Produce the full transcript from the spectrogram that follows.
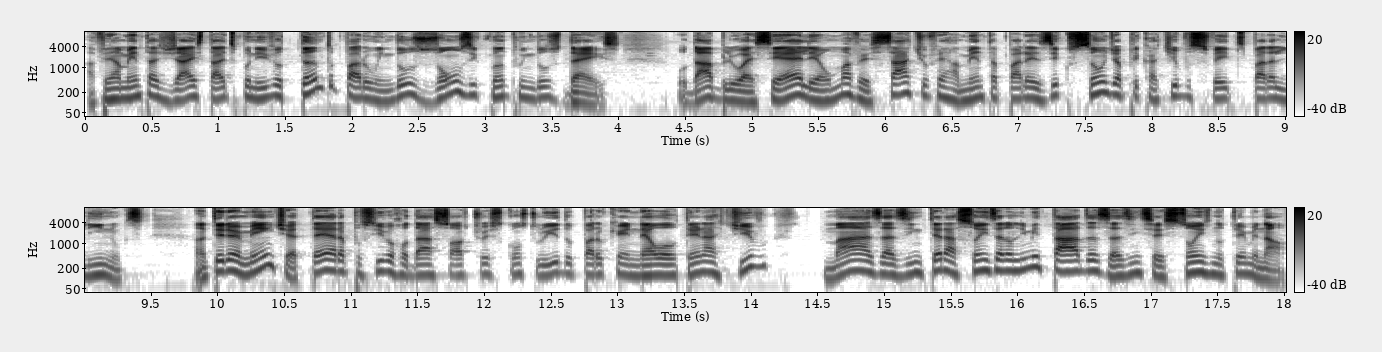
A ferramenta já está disponível tanto para o Windows 11 quanto o Windows 10. O WSL é uma versátil ferramenta para execução de aplicativos feitos para Linux. Anteriormente, até era possível rodar softwares construídos para o kernel alternativo, mas as interações eram limitadas às inserções no terminal.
